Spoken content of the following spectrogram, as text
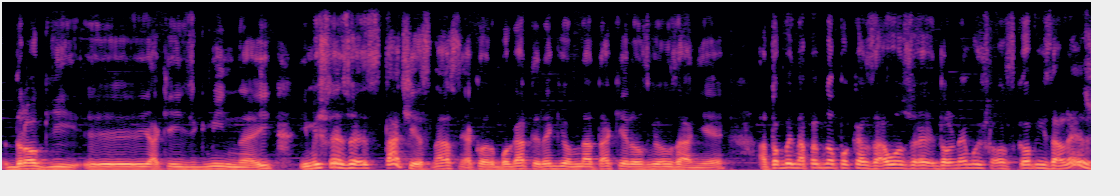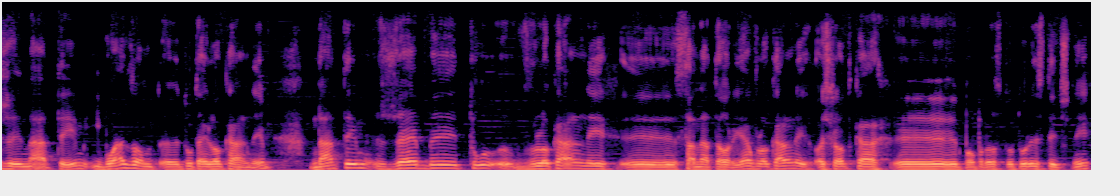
drogi y, jakiejś gminnej i myślę, że stać jest nas jako bogaty region na takie rozwiązanie. A to by na pewno pokazało, że Dolnemu Śląskowi zależy na tym i władzom e, tutaj lokalnym, na tym, żeby tu w lokalnych y, sanatoriach, w lokalnych ośrodkach y, po prostu turystycznych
